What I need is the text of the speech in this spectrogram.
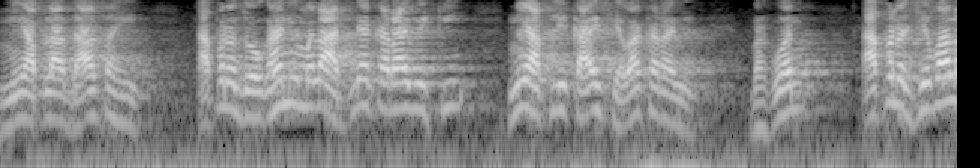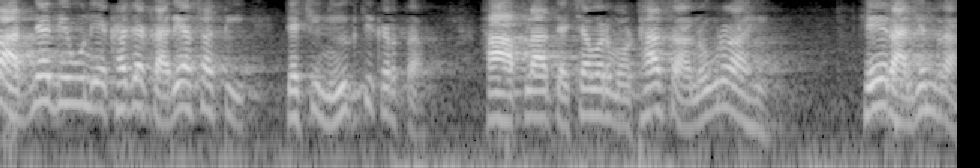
मी आपला दास आहे. आपण दोघांनी मला आज्ञा करावी की मी आपली काय सेवा करावी? भगवान आपण जीवाला आज्ञा देऊन एखाद्या कार्यासाठी त्याची नियुक्ती करता. हा आपला त्याच्यावर मोठासा अनुग्रह आहे. हे राजेंद्रा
